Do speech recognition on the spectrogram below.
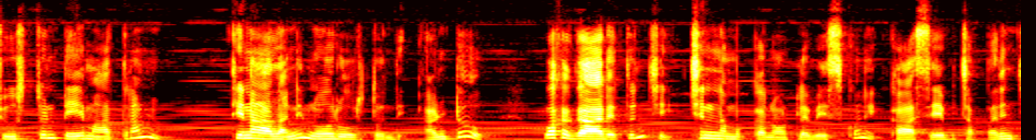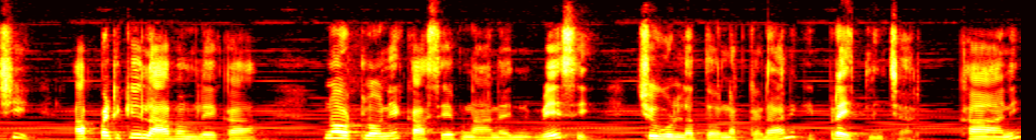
చూస్తుంటే మాత్రం తినాలని నోరూరుతుంది అంటూ ఒక గారె తుంచి చిన్న ముక్క నోట్లో వేసుకొని కాసేపు చప్పరించి అప్పటికీ లాభం లేక నోట్లోనే కాసేపు నాన వేసి చిగుళ్ళతో నక్కడానికి ప్రయత్నించారు. కానీ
